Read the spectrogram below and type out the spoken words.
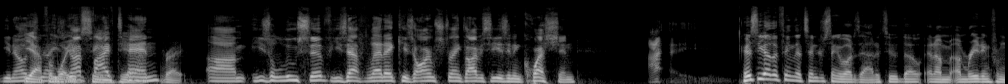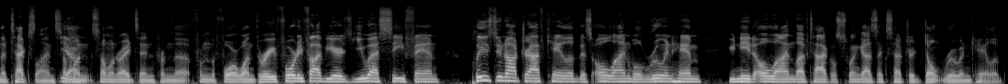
You know, Yeah, not- from what not five ten. yeah, right. Um, he's elusive. He's athletic. His arm strength obviously isn't in question. Here's the other thing that's interesting about his attitude, though, and I'm, I'm reading from the text line. Yeah. Someone someone writes in from the from the 413, 45 years USC fan. Please do not draft Caleb. This O line will ruin him. You need O line, left tackle, swing guys, etc. Don't ruin Caleb.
